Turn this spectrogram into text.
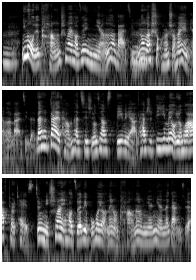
嗯，因为我觉得糖吃完以后就会黏了吧唧的，弄到手上手上也黏了吧唧的。但是代糖它其实就像 stevia，它是第一没有任何 after taste，就是你吃完以后嘴里不会有那种糖那种黏黏的感觉。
